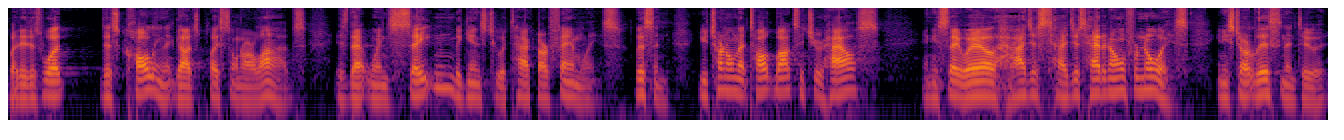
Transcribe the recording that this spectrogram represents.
but it is what this calling that God's placed on our lives is that when Satan begins to attack our families, listen, you turn on that talk box at your house and you say, Well, I just, I just had it on for noise. And you start listening to it.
